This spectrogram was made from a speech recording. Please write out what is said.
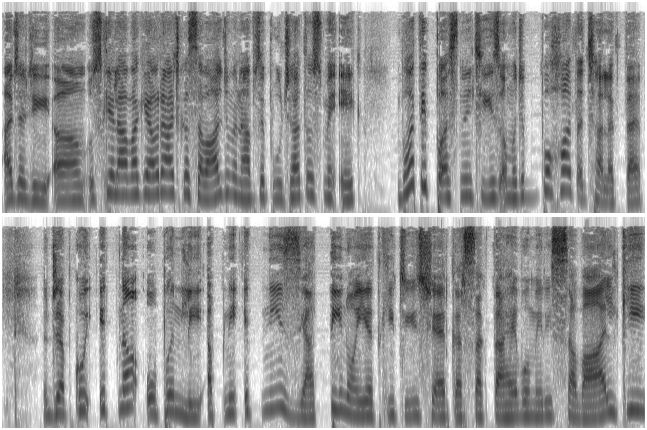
अच्छा जी आ, उसके अलावा क्या और आज का सवाल जो मैंने आपसे पूछा तो उसमें एक बहुत ही पर्सनल चीज़ और मुझे बहुत अच्छा लगता है जब कोई इतना ओपनली अपनी इतनी ज़्यादा नोयत की चीज़ शेयर कर सकता है वो मेरी सवाल की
